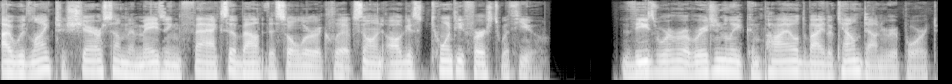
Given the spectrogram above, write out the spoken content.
I would like to share some amazing facts about the solar eclipse on August 21st with you. These were originally compiled by the Countdown Report,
